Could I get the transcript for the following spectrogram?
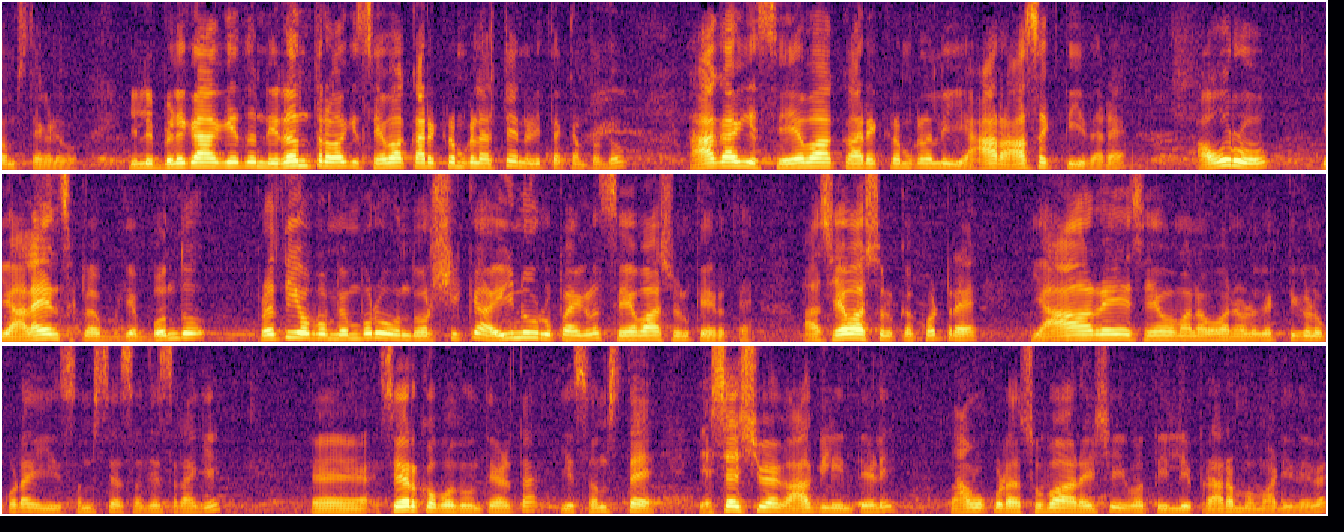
ಸಂಸ್ಥೆಗಳು. ಇಲ್ಲಿ ಬೆಳಗಾಗಿದ್ದು ನಿರಂತರವಾಗಿ ಸೇವಾ ಕಾರ್ಯಕ್ರಮಗಳಷ್ಟೇ ನಡೀತಕ್ಕಂಥದ್ದು. ಹಾಗಾಗಿ ಸೇವಾ ಕಾರ್ಯಕ್ರಮಗಳಲ್ಲಿ ಯಾರು ಆಸಕ್ತಿ ಇದ್ದಾರೆ, ಅವರು ಈ ಅಲಯನ್ಸ್ ಕ್ಲಬ್ಗೆ ಬಂದು ಪ್ರತಿಯೊಬ್ಬ ಮೆಂಬರು ಒಂದು ವರ್ಷಕ್ಕೆ ಐನೂರು ರೂಪಾಯಿಗಳು ಸೇವಾ ಶುಲ್ಕ ಇರುತ್ತೆ. ಆ ಸೇವಾ ಶುಲ್ಕ ಕೊಟ್ಟರೆ ಯಾರೇ ಸೇವಾ ಮನೋಭಾವನೆಗಳ ವ್ಯಕ್ತಿಗಳು ಕೂಡ ಈ ಸಂಸ್ಥೆಯ ಸದಸ್ಯರಾಗಿ ಸೇರ್ಕೋಬೋದು ಅಂತ ಹೇಳ್ತಾ ಈ ಸಂಸ್ಥೆ ಯಶಸ್ವಿಯಾಗಿ ಆಗಲಿ ಅಂತೇಳಿ ನಾವು ಕೂಡ ಶುಭ ಹಾರೈಸಿ ಇವತ್ತು ಇಲ್ಲಿ ಪ್ರಾರಂಭ ಮಾಡಿದ್ದೇವೆ.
